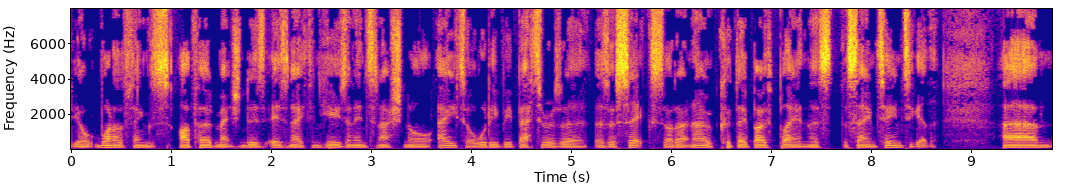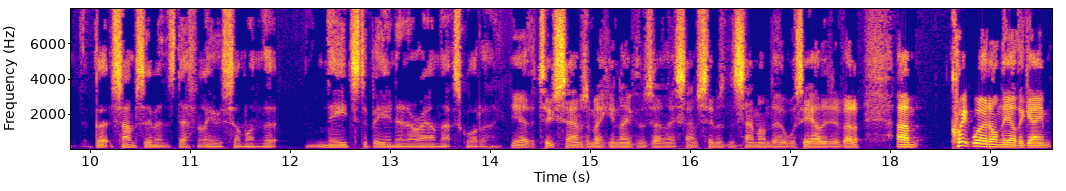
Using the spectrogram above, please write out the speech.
You know, one of the things I've heard mentioned is is Nathan Hughes an international eight, or would he be better as a as a six? I don't know. Could they both play in this, the same team together? Um, but Sam Simmonds definitely is someone that needs to be in and around that squad. I think. Yeah, the two Sams are making a name for themselves. Sam Simmonds and Sam Underhill. We'll see how they develop. Um, Quick word on the other game,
